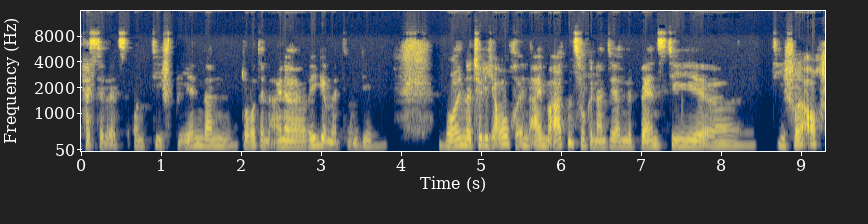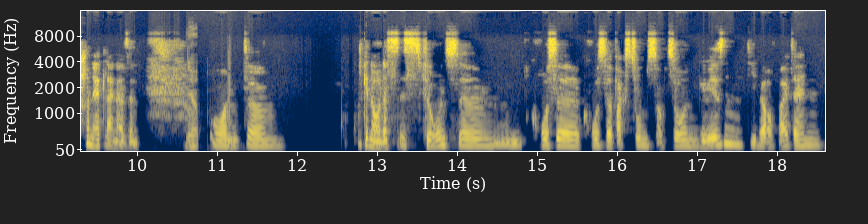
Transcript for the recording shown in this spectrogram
Festivals und die spielen dann dort in einer Riege mit und die wollen natürlich auch in einem Atemzug genannt werden mit Bands, die, äh, die schon auch schon Headliner sind. Ja. Und ähm, genau, das ist für uns ähm, große, große Wachstumsoption gewesen, die wir auch weiterhin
